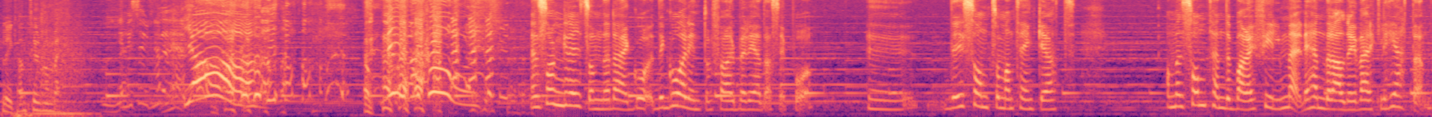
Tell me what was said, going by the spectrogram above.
flyga en tur med mig? Ja! Nej, vad coolt! En sån grej som det där, går- det går inte att förbereda sig på. Eh, Det är sånt som man tänker att ja, men sånt händer bara i filmer, det händer aldrig i verkligheten.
